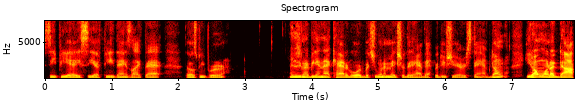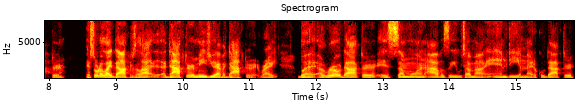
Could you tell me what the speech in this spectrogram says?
CPA, CFP, things like that. Those people are is going to be in that category, but you want to make sure they have that fiduciary stamp. Don't you don't want a doctor it's sort of like doctors. A lot a doctor means you have a doctorate, right? But a real doctor is someone, obviously, we're talking about an MD, a medical doctor.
